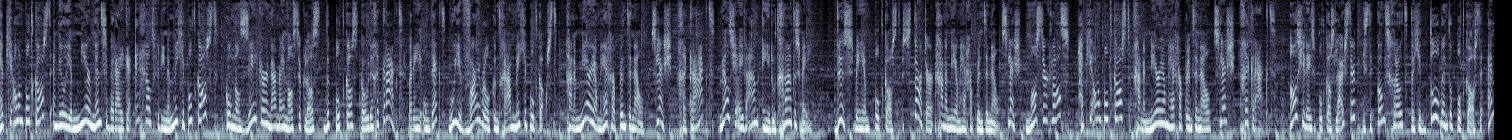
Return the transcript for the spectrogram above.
Heb je al een podcast en wil je meer mensen bereiken en geld verdienen met je podcast? Kom dan zeker naar mijn masterclass De Podcastcode Gekraakt, waarin je ontdekt hoe je viral kunt gaan met je podcast. Ga naar mirjamhegger.nl slash gekraakt, meld je even aan en je doet gratis mee. Dus ben je een podcast starter? Ga naar mirjamhegger.nl slash masterclass. Heb je al een podcast? Ga naar mirjamhegger.nl slash gekraakt. Als je deze podcast luistert, is de kans groot dat je dol bent op podcasten en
